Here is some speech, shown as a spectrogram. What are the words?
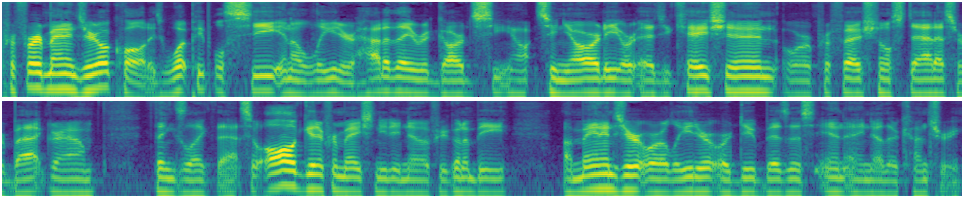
Preferred managerial qualities, what people see in a leader. How do they regard seniority or education or professional status or background, things like that. So, all good information you need to know if you're going to be a manager or a leader or do business in another country.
